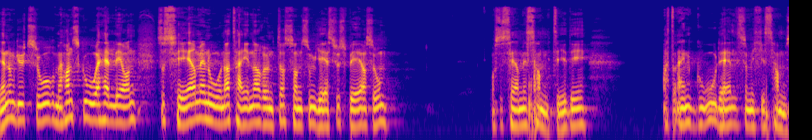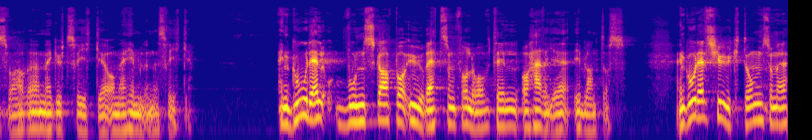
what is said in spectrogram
gjennom Guds ord, med Hans gode Hellige Ånd. Så ser vi noen av tegnene rundt oss, sånn som Jesus ber oss om. Og så ser vi samtidig at det er en god del som ikke samsvarer med Guds rike og med himlenes rike. En god del vondskap og urett som får lov til å herje iblant oss. En god del sykdom som er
